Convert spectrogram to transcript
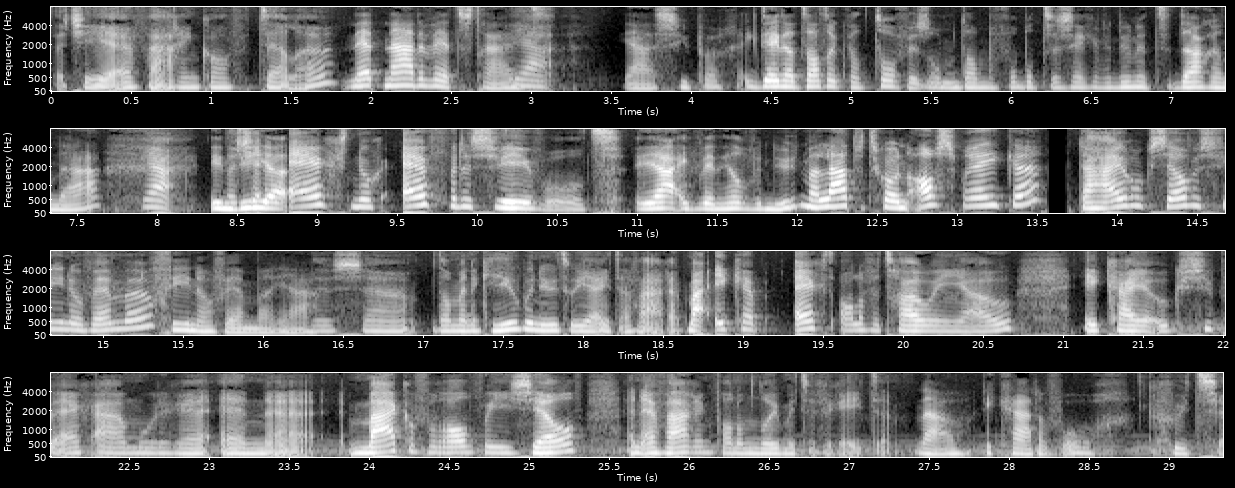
Dat je je ervaring kan vertellen. Net na de wedstrijd. Ja, Ja, super. Ik denk dat dat ook wel tof is om dan bijvoorbeeld te zeggen, we doen het dag erna. ja. In dat die, je eh, echt nog even de sfeer voelt. Ja, ik ben heel benieuwd. Maar laten we het gewoon afspreken. De Hyrox zelf is 4 november. 4 november, ja. Dus uh, dan ben ik heel benieuwd hoe jij het ervaren hebt. Maar ik heb echt alle vertrouwen in jou. Ik ga je ook super erg aanmoedigen. En uh, maak er vooral voor jezelf een ervaring van om nooit meer te vergeten. Nou, ik ga ervoor. Goed zo.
